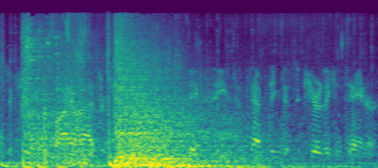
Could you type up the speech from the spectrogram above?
securing the biohazard. They've ceased attempting to secure the container.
